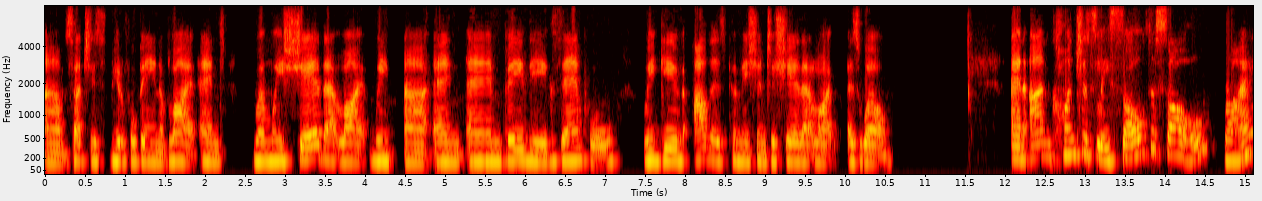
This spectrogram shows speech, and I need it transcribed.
um, such this beautiful being of light and when we share that light we uh, and and be the example we give others permission to share that light as well and unconsciously soul to soul right?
